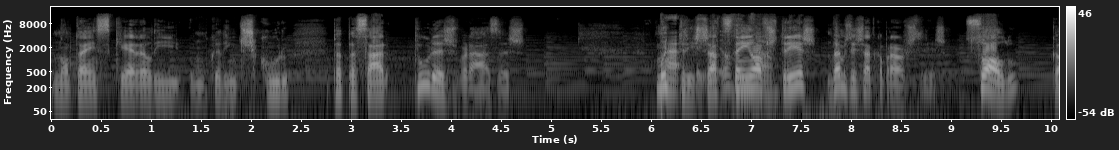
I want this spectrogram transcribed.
não têm sequer ali um bocadinho de escuro para passar por as brasas. Muito Pá, triste. Já é se têm horrível. ovos 3, vamos deixar de comprar ovos 3. Solo, que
